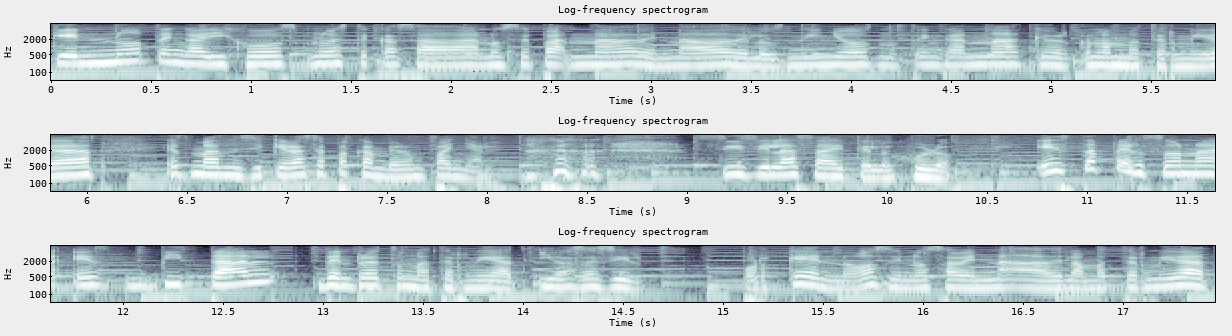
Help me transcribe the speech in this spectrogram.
que no tenga hijos, no esté casada, no sepa nada de nada de los niños, no tenga nada que ver con la maternidad. Es más, ni siquiera sepa cambiar un pañal. sí, sí las hay, te lo juro. Esta persona es vital dentro de tu maternidad. Y vas a decir, ¿por qué no? Si no sabe nada de la maternidad.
